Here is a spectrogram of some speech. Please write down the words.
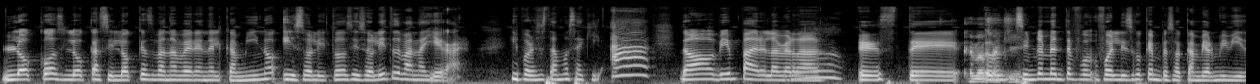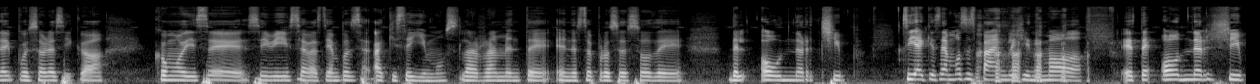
Locos, locas y loques van a ver en el camino y solitos y solitos van a llegar. Y por eso estamos aquí. ¡Ah! No, bien padre, la verdad. Este. ¿Qué andas um, aquí? Simplemente fue, fue el disco que empezó a cambiar mi vida y pues ahora sí que, como dice Civi Sebastián, pues aquí seguimos. La, realmente en este proceso de, del ownership. Sí, aquí hacemos Spanglish y ni modo. Este ownership,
